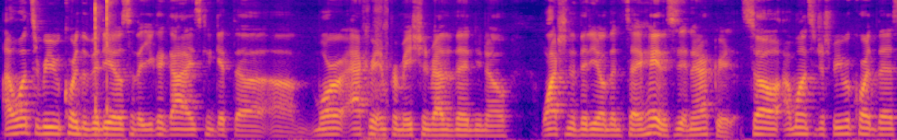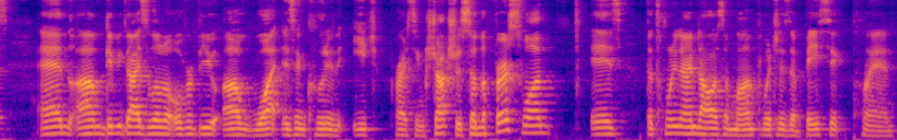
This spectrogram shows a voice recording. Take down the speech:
I want to re-record the video so that you guys can get the um, more accurate information rather than, you know, watching the video and then say, hey, this is inaccurate. So I wanted to just re-record this and um, give you guys a little overview of what is included in each pricing structure. So the first one is the $29 a month, which is a basic plan.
